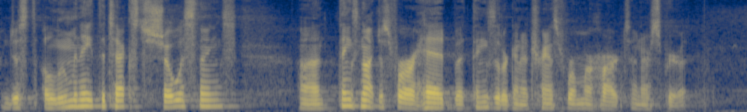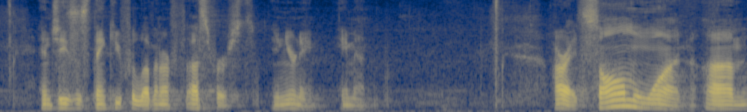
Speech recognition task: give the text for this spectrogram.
and just illuminate the text, show us things, uh, things not just for our head, but things that are going to transform our heart and our spirit. And Jesus, thank you for loving our, us first. In your name, amen. All right, Psalm 1. Um,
